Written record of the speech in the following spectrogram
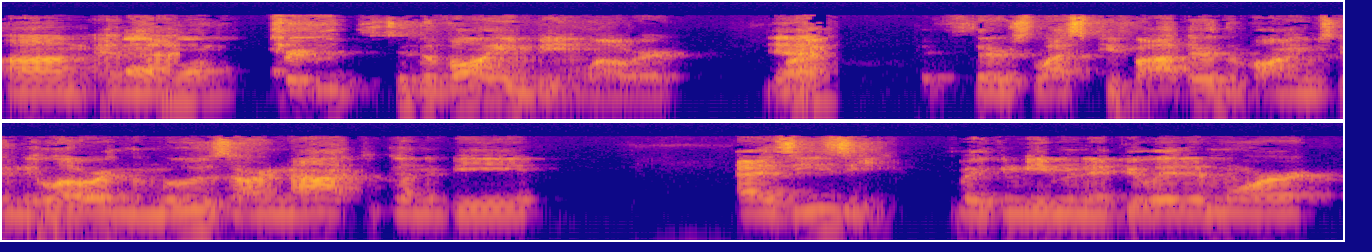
um, and yeah, that contributes to the volume being lower. Yeah. Like if there's less people out there, the volume's going to be lower, and the moves are not going to be as easy. They can be manipulated more.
